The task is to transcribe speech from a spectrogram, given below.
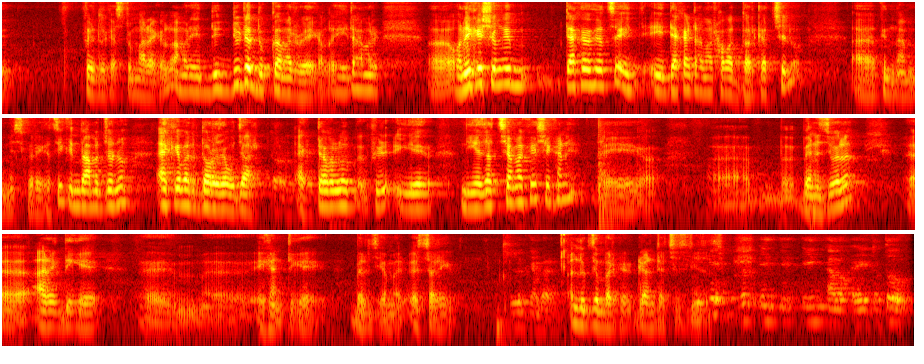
ফেডারেল কাস্টো মারা গেল আমার এই দুইটা দুঃখ আমার রয়ে গেল এটা আমার অনেকের সঙ্গে দেখা গেছে এই এই দেখাটা আমার হওয়ার দরকার ছিল কিন্তু আমি মিস করে গেছি কিন্তু আমার জন্য একেবারে দরজা উজার একটা হলো ইয়ে নিয়ে যাচ্ছে আমাকে সেখানে ভেনেজুয়েলা আরেকদিকে এখান থেকে বেলজিয়ামের সরি লুক্সেমবার্গ। লুক্সেমবার্গের গ্র্যান্ড নিয়ে যাচ্ছে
